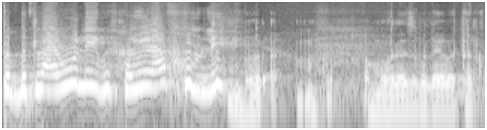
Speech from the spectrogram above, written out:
طب, بتلعبوه ليه؟ بتخلوه يلعبهم ليه؟ ما هو لازم اللعيبة تلعب.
